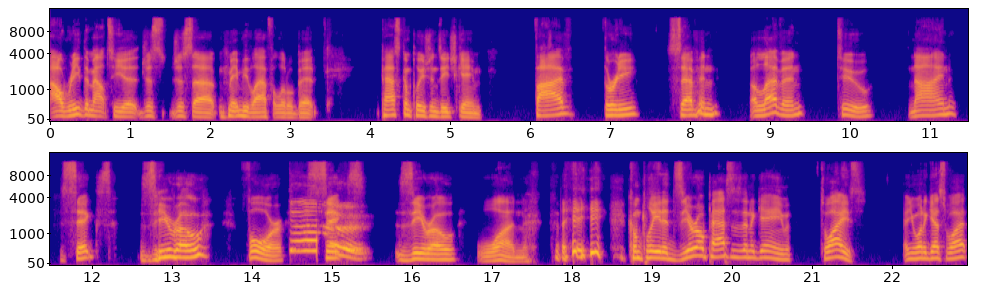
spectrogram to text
i'll read them out to you. Just just uh made me laugh a little bit. Pass completions each game. Five three seven eleven two nine six zero four six zero one they completed zero passes in a game twice. And you want to guess what?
